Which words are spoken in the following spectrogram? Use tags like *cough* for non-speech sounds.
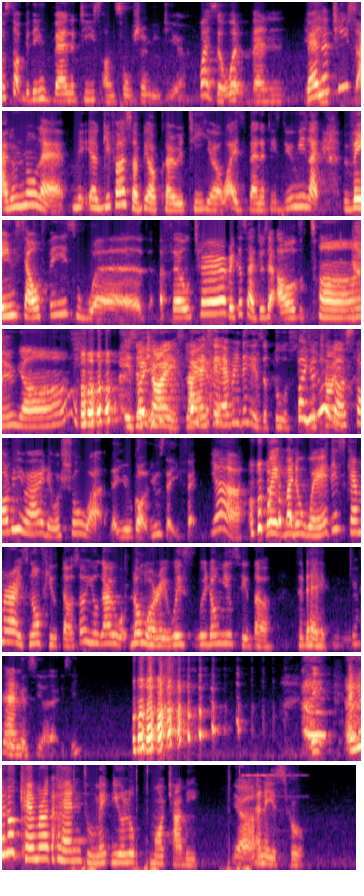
to stop being vanities on social media. What is the word van? Vanities? I don't know. Leh. Uh, give us a bit of clarity here. What is vanities? Do you mean like vain selfies with a filter? Because I do that all the time. *laughs* Yeah. It's a But you- choice. Like I say, everything is a tool. But It's you know the story, right? They will show what that you got use the effect. Yeah. *laughs* Wait, by the way, this camera is no filter, so you guys don't worry. We we don't use filter today. Just And- you can see like see. *laughs* It, and you know, camera tend to make you look more chubby, Yeah. and it's true.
